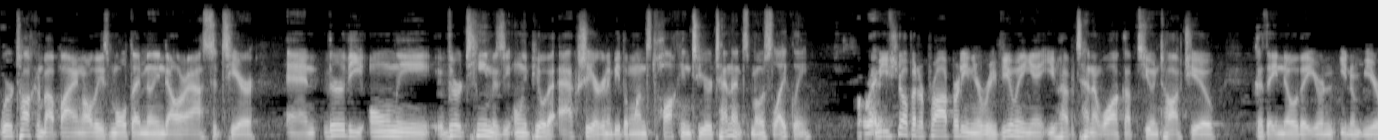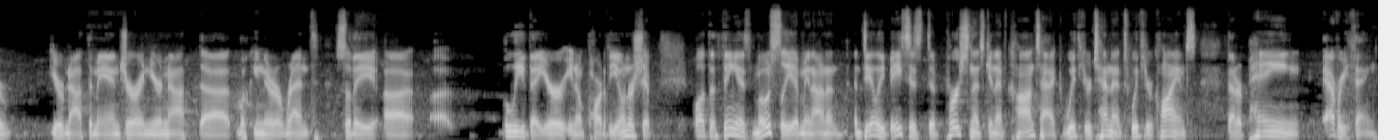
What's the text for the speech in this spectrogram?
we're talking about buying all these multi-million dollar assets here and they're the only their team is the only people that actually are going to be the ones talking to your tenants most likely Correct. i mean you show up at a property and you're reviewing it you have a tenant walk up to you and talk to you because they know that you're you know you're you're not the manager and you're not uh, looking there to rent. So they uh, uh, believe that you're you know part of the ownership. Well, the thing is, mostly, I mean, on a, a daily basis, the person that's going to have contact with your tenants, with your clients that are paying everything.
